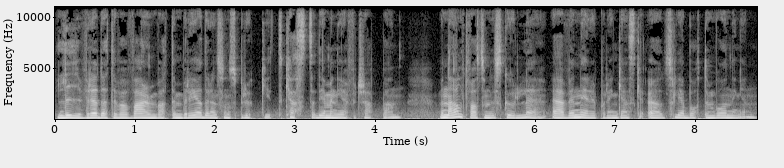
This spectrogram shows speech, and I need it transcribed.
Livrädd att det var varmvattenberedaren som spruckit kastade jag mig ner för trappan men allt var som det skulle, även nere på den ganska ödsliga bottenvåningen.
